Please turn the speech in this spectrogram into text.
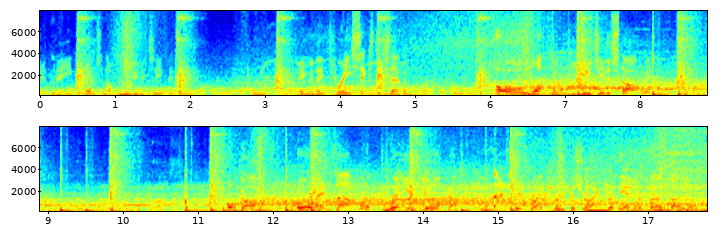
Sydney, what an opportunity for him. England need 367. Oh, what a beauty to start with. Oh God, all ends up. What a brilliant Yorker. Massive breakthrough for Sri Lanka at the end of the first over.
